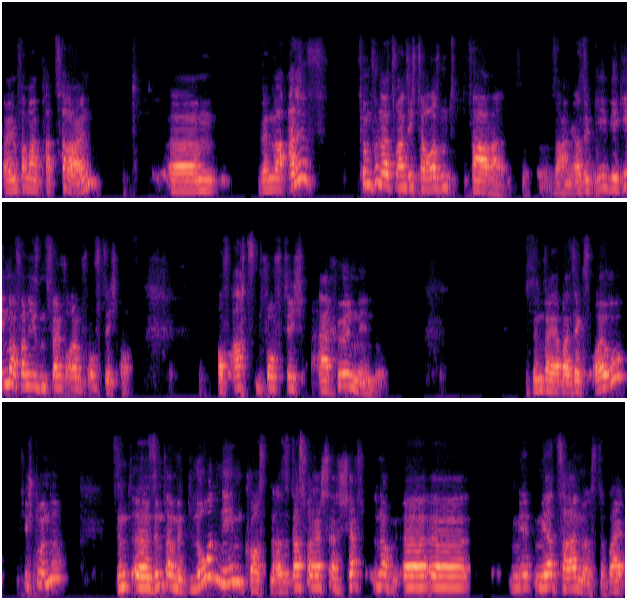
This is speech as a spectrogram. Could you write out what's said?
einfach mal ein paar Zahlen. Ähm, wenn wir alle 520.000 Fahrer sagen, also wir gehen mal von diesen 12,50 Euro auf, auf 18,50 erhöhen den Lohn. Sind wir ja bei 6 Euro die Stunde sind, äh, sind wir mit Lohnnebenkosten, also das, was der Chef noch äh, äh mehr, mehr, zahlen müsste, bei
